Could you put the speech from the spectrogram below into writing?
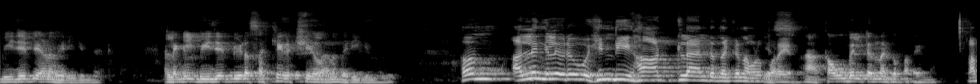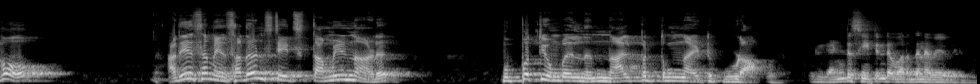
ബി ജെ പി ആണ് ഭരിക്കുന്നത്. അല്ലെങ്കിൽ ബി ജെ പിയുടെ സഖ്യകക്ഷികളാണ് ഭരിക്കുന്നത്. അപ്പം അല്ലെങ്കിൽ ഒരു ഹിന്ദി ഹാർട്ട് ലാൻഡ് എന്നൊക്കെ നമ്മൾ പറയുന്നത് ആ കൗബെൽറ്റ് എന്നൊക്കെ പറയുന്നു. അപ്പോൾ അതേസമയം സദേൺ സ്റ്റേറ്റ്സ് തമിഴ്നാട് മുപ്പത്തി ഒമ്പതിൽ നിന്ന് നാൽപ്പത്തൊന്നായിട്ട് കൂടാം. ഒരു രണ്ട് സീറ്റിന്റെ വർധനവേ വരുന്നു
